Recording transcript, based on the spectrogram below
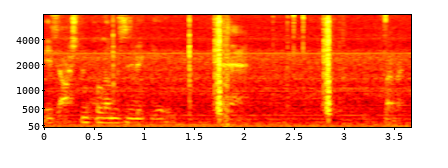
Neyse açtım kolamı sizi bekliyorum. Bay bay.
